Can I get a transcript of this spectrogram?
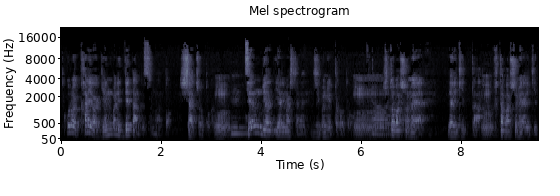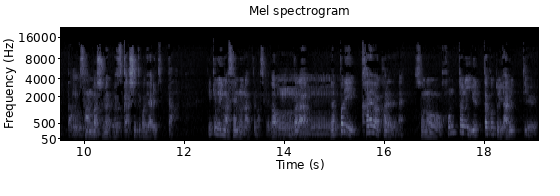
ところが彼は現場に出たんですその後。社長とか、うん。全部ややりましたね。自分の言ったこと一場所目やりきった、うん。二場所目やりきった、ん。三場所目難しいところでやりきった。結局今専務になってますけど、ん。だからやっぱり彼は彼でねその本当に言ったことをやるっていう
